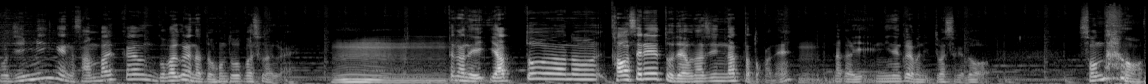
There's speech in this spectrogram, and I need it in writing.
もう人民元が3倍か5倍ぐらいになっても本当おかしくないぐらい。うんうんだからねやっとあの為替レートで同じになったとかね。うん。なんか2年くらい前に言ってましたけどそんなの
